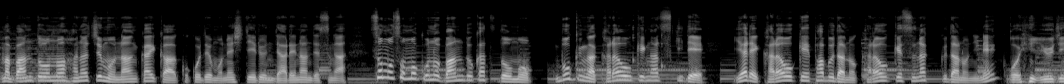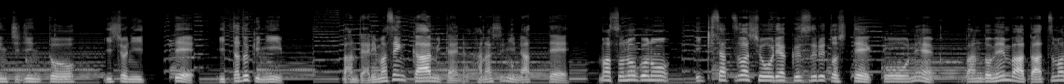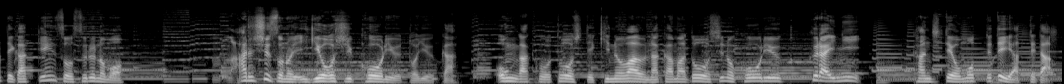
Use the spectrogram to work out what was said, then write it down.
まあ、バンドの話も何回かここでもねしているんであれなんですがそもそもこのバンド活動も僕がカラオケが好きでやれカラオケパブだのカラオケスナックだのにねこういう友人知人と一緒に行って行った時にバンドやりませんかみたいな話になってまあその後のいきさつは省略するとしてこうねバンドメンバーと集まって楽器演奏するのもある種その異業種交流というか音楽を通して気の合う仲間同士の交流くらいに感じて思っててやってた。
